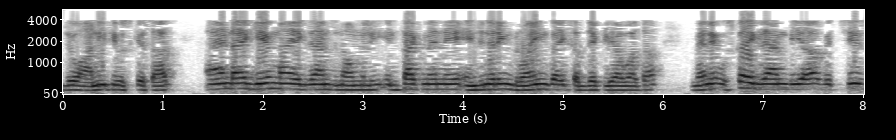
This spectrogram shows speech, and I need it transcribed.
जो आनी थी उसके साथ and I gave my exams normally in fact मैंने इंजीनियरिंग ड्राइंग का एक सब्जेक्ट लिया हुआ था। मैंने उसका एग्ज़ाम दिया which is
